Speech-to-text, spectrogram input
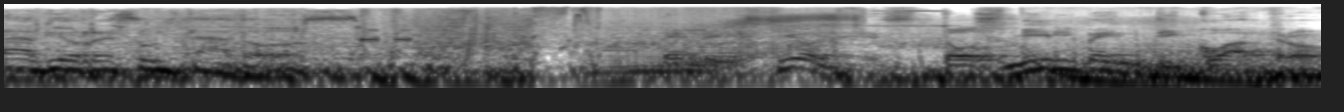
Radio Resultados. Elecciones 2024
